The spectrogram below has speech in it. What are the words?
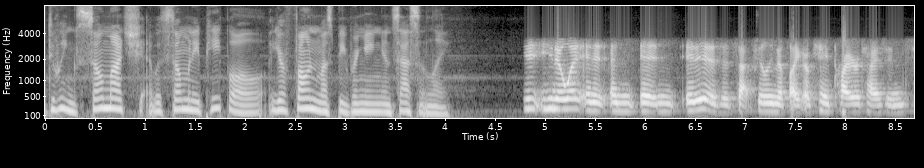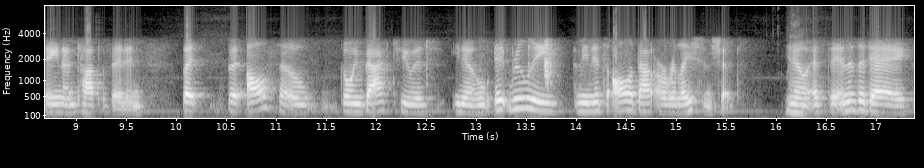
doing so much with so many people. Your phone must be ringing incessantly. You, you know what? And it, and and it is. It's that feeling of like okay, prioritizing, staying on top of it, and but but also going back to is you know it really I mean it's all about our relationships. You know, at the end of the day,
